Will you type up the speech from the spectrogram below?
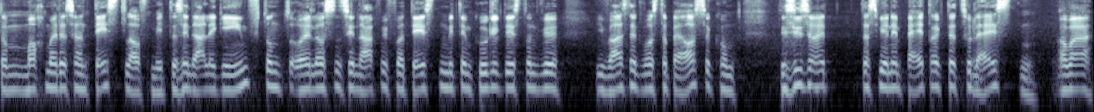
da machen wir da so einen Testlauf mit. Da sind alle geimpft und alle lassen sie nach wie vor testen mit dem Google-Test und wir, ich weiß nicht, was dabei rauskommt. Das ist halt, dass wir einen Beitrag dazu leisten. Aber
